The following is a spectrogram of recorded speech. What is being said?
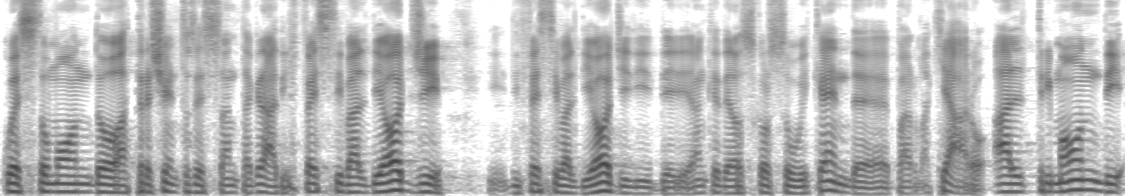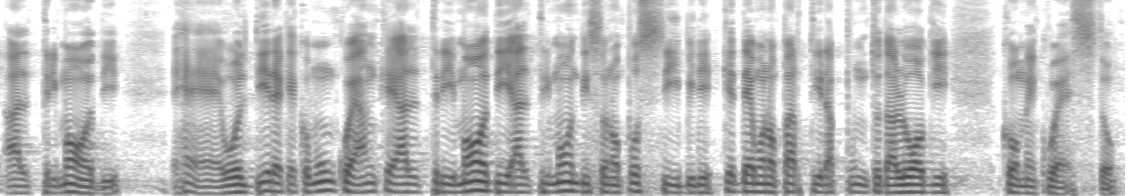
questo mondo a 360 gradi, il festival di oggi il festival di oggi, di, di, anche dello scorso weekend, eh, parla chiaro, altri mondi, altri modi. Eh, vuol dire che comunque anche altri modi, altri mondi sono possibili, che devono partire appunto da luoghi come questo.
